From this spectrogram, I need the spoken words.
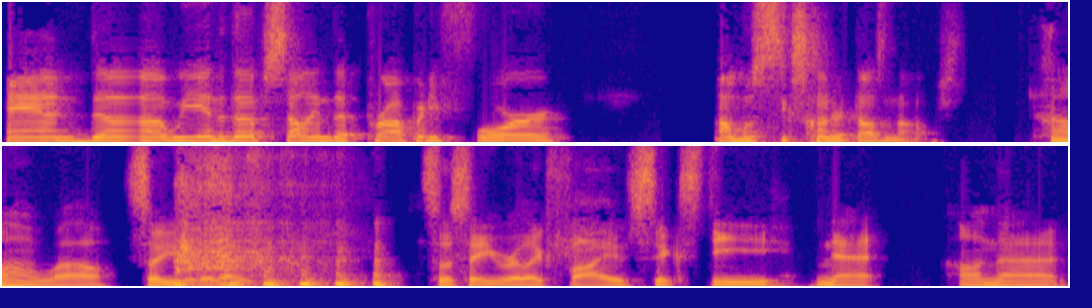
and uh, we ended up selling the property for almost $600000 Oh wow! So you were like, so say you were like five sixty net on that.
